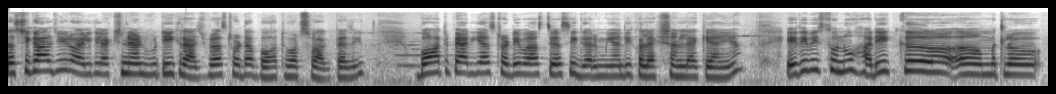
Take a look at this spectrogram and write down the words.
ਸਤਿ ਸ਼੍ਰੀ ਅਕਾਲ ਜੀ royal collection and boutique Rajpura ਤੁਹਾਡਾ ਬਹੁਤ-ਬਹੁਤ ਸਵਾਗਤ ਹੈ ਜੀ। ਬਹੁਤ ਪਿਆਰੀ ਅੱਜ ਤੁਹਾਡੇ ਵਾਸਤੇ ਅਸੀਂ ਗਰਮੀਆਂ ਦੀ ਕਲੈਕਸ਼ਨ ਲੈ ਕੇ ਆਏ ਹਾਂ। ਇਹਦੇ ਵਿੱਚ ਤੁਹਾਨੂੰ ਹਰ ਇੱਕ ਮਤਲਬ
